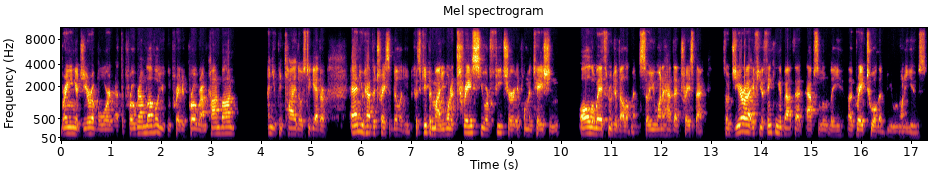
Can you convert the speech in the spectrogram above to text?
bringing a Jira board at the program level, you can create a program Kanban, and you can tie those together. And you have the traceability, because keep in mind, you want to trace your feature implementation all the way through development. So you want to have that trace back. So Jira, if you're thinking about that, absolutely a great tool that you would want to use.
